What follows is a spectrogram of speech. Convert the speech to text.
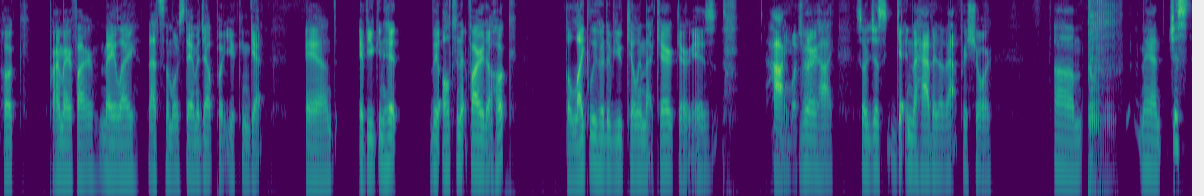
hook, primary fire, melee. That's the most damage output you can get. And if you can hit the alternate fire to hook, the likelihood of you killing that character is high, Much very higher. high. So just get in the habit of that for sure. Um, man, just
